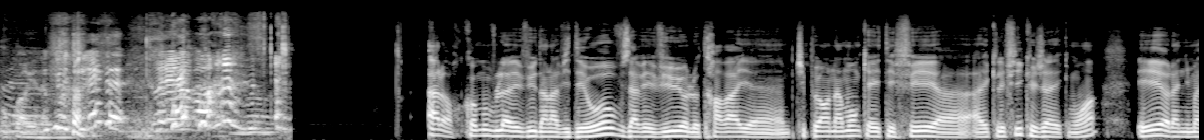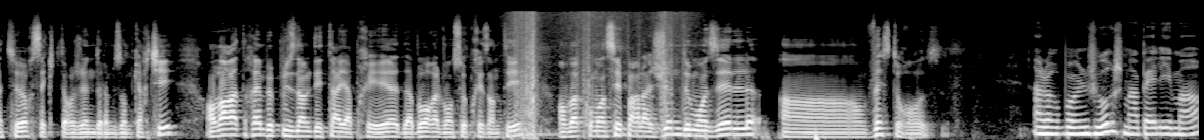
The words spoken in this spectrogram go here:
pourquoi rien à voir Alors, comme vous l'avez vu dans la vidéo, vous avez vu le travail euh, un petit peu en amont qui a été fait euh, avec les filles que j'ai avec moi et euh, l'animateur secteur jeune de la maison de quartier. On va rentrer un peu plus dans le détail après. hein. D'abord, elles vont se présenter. On va commencer par la jeune demoiselle en veste rose. Alors bonjour, je m'appelle Emma,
